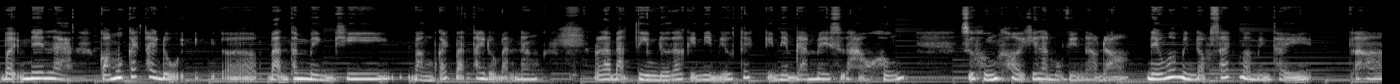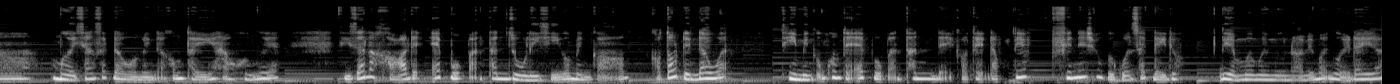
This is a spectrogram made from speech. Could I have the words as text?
Vậy nên là có một cách thay đổi uh, bản thân mình khi bằng cách bạn thay đổi bản năng đó là bạn tìm được ra cái niềm yêu thích cái niềm đam mê sự hào hứng sự hứng khởi khi làm một việc nào đó. Nếu mà mình đọc sách mà mình thấy À, uh, 10 trang sách đầu mà mình đã không thấy hào hứng rồi ấy thì rất là khó để ép buộc bản thân dù lý trí của mình có có tốt đến đâu ấy thì mình cũng không thể ép buộc bản thân để có thể đọc tiếp finish của cuốn sách đấy được. Điểm mà mình muốn nói với mọi người ở đây đó,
